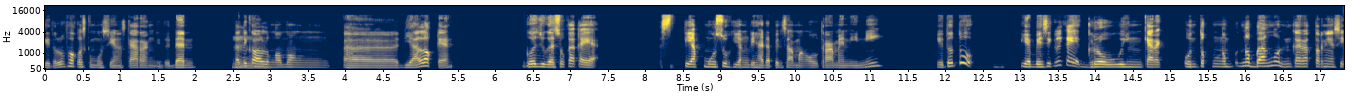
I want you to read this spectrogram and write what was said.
gitu. Lu fokus ke musuh yang sekarang gitu. Dan tadi kalau lu Hmm. ngomong uh, dialog ya gue juga suka kayak setiap musuh yang dihadapin sama Ultraman ini itu tuh ya basically kayak growing karakter untuk nge- ngebangun karakternya si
